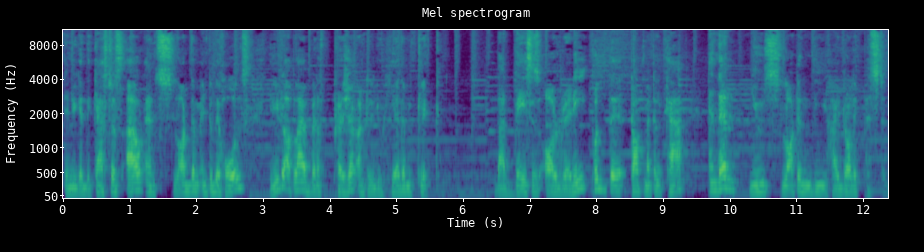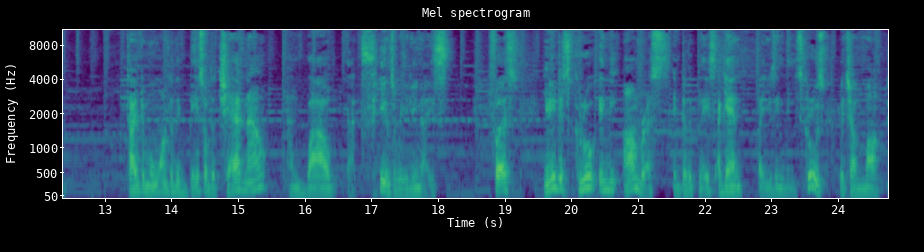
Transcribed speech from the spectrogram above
Then you get the casters out and slot them into the holes. You need to apply a bit of pressure until you hear them click. That base is all ready. Put the top metal cap and then you slot in the hydraulic piston. Time to move on to the base of the chair now. And wow, that feels really nice. First, you need to screw in the armrests into the place again by using the screws which are marked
